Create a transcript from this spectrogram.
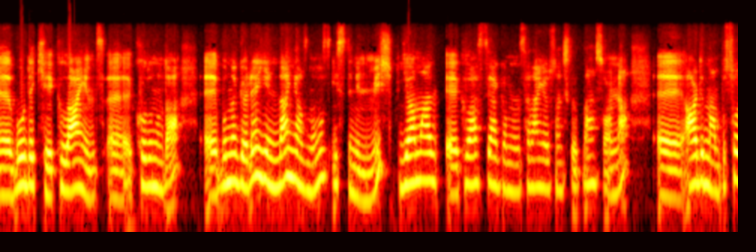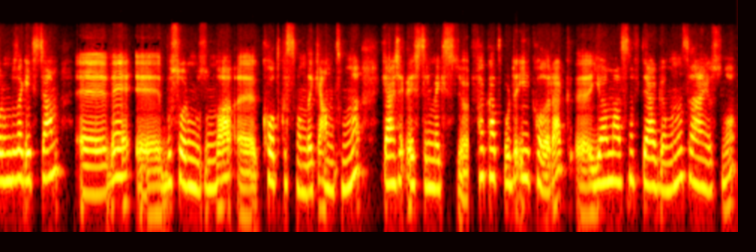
e, buradaki client e, kodunu da e, buna göre yeniden yazmamız istenilmiş. YAML e, class diyagramının senaryosunu açıkladıktan sonra e, ardından bu sorumuza geçeceğim e, ve e, bu sorumuzun da e, kod kısmındaki anlatımını gerçekleştirmek istiyorum. Fakat burada ilk olarak e, YAML sınıf diyagramının senaryosunu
